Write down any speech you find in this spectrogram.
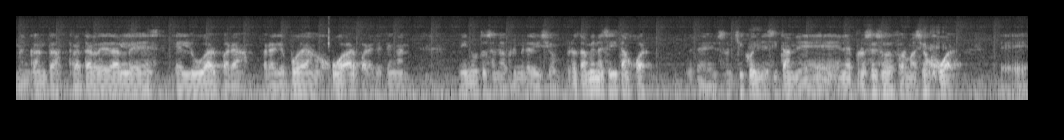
me encanta tratar de darles el lugar para, para que puedan jugar, para que tengan minutos en la primera división, pero también necesitan jugar. Eh, son chicos y necesitan eh, en el proceso de formación jugar. Eh,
